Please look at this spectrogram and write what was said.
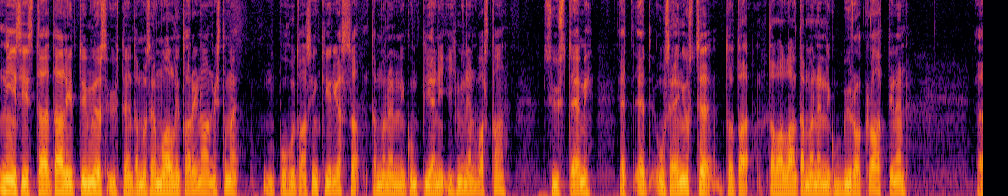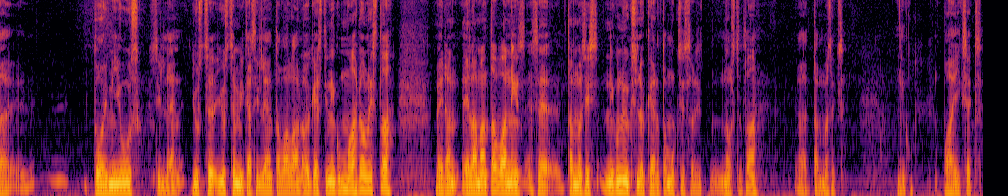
Niin, siis tämä liittyy myös yhteen tämmöiseen mallitarinaan, mistä me puhutaan siinä kirjassa, tämmöinen niin kuin pieni ihminen vastaan systeemi. Et, et usein just se tota, tavallaan tämmöinen niin kuin byrokraattinen ää, toimijuus, silleen, just, se, just se, mikä silleen tavallaan oikeasti niin kuin mahdollistaa meidän elämäntavan, niin se tämmöisissä niin kuin yksilökertomuksissa sit nostetaan ää, tämmöiseksi niin kuin pahikseksi.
